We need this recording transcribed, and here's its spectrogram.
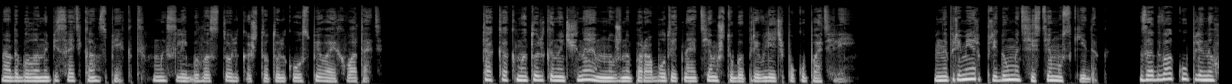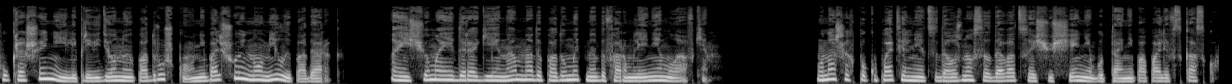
Надо было написать конспект, мыслей было столько, что только успевай хватать. Так как мы только начинаем, нужно поработать над тем, чтобы привлечь покупателей. Например, придумать систему скидок. За два купленных украшения или приведенную подружку — небольшой, но милый подарок. А еще, мои дорогие, нам надо подумать над оформлением лавки. У наших покупательниц должно создаваться ощущение, будто они попали в сказку.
